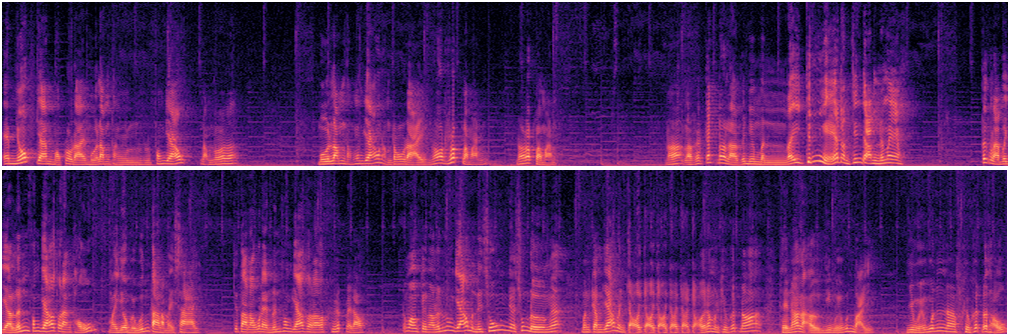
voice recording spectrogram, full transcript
Em nhốt cho anh một lâu đài 15 thằng phóng giáo nằm trong đó. đó 15 thằng phóng giáo nằm trong lâu đài, nó rất là mạnh, nó rất là mạnh đó, là cái cách đó là cái như mình lấy chính nghĩa trong chiến tranh nữa mấy em. Tức là bây giờ lính phóng giáo tôi đang thủ, mày vô mày quýnh tao là mày sai. Chứ tao đâu có đem lính phóng giáo, tao đâu khích mày đâu. Đúng không? Chừng nào lính phóng giáo mình đi xuống xuống đường á, mình cầm giáo mình chọi chọi chọi chọi chọi chọi nó, mình khiêu khích nó, thì nó là ừ như Nguyễn quýnh bậy. Như Nguyễn quýnh ờ, khiêu khích đối thủ.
